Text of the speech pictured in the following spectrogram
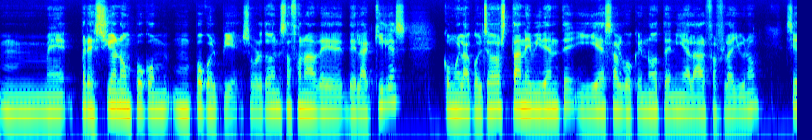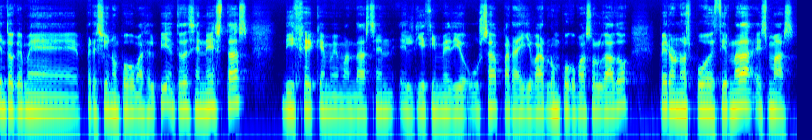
me presiona un poco, un poco el pie, sobre todo en esta zona de, del Aquiles, como el acolchado es tan evidente y es algo que no tenía la Alpha Fly 1, siento que me presiona un poco más el pie, entonces en estas dije que me mandasen el 10 y medio USA para llevarlo un poco más holgado, pero no os puedo decir nada. Es más,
